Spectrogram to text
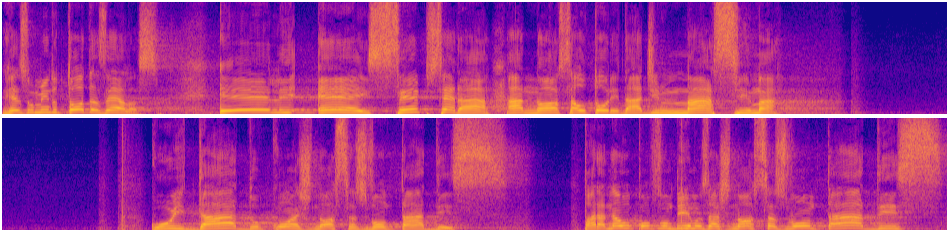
resumindo todas elas. Ele é e sempre será a nossa autoridade máxima. Cuidado com as nossas vontades, para não confundirmos as nossas vontades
